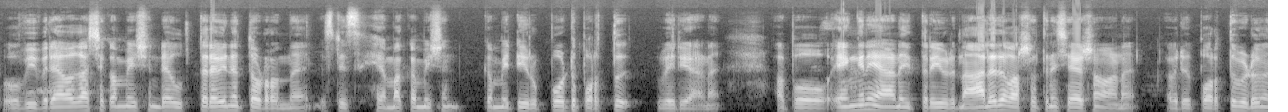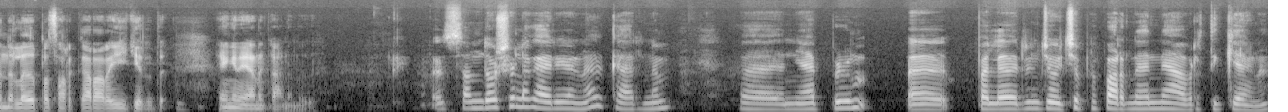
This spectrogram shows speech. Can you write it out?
ഇപ്പോൾ വിവരാവകാശ കമ്മീഷന്റെ ഉത്തരവിനെ തുടർന്ന് justice Hema commission committee report പുറത്ത് വരികയാണ്. അപ്പോൾ എങ്ങനെയാണ് ഇത്രയും ഒരു നാലര വർഷത്തിന് ശേഷമാണ് അവർ പുറത്തു വിടും എന്നുള്ളത് ഇപ്പോൾ സർക്കാർ അറിയിക്കുന്നത് എങ്ങനെയാണ് കാണുന്നത്? സന്തോഷമുള്ള കാര്യമാണ്. കാരണം ഞാൻ എപ്പോഴും പലരും ചോദിച്ചപ്പോൾ പറഞ്ഞു തന്നെ ആവർത്തിക്കുകയാണ്.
